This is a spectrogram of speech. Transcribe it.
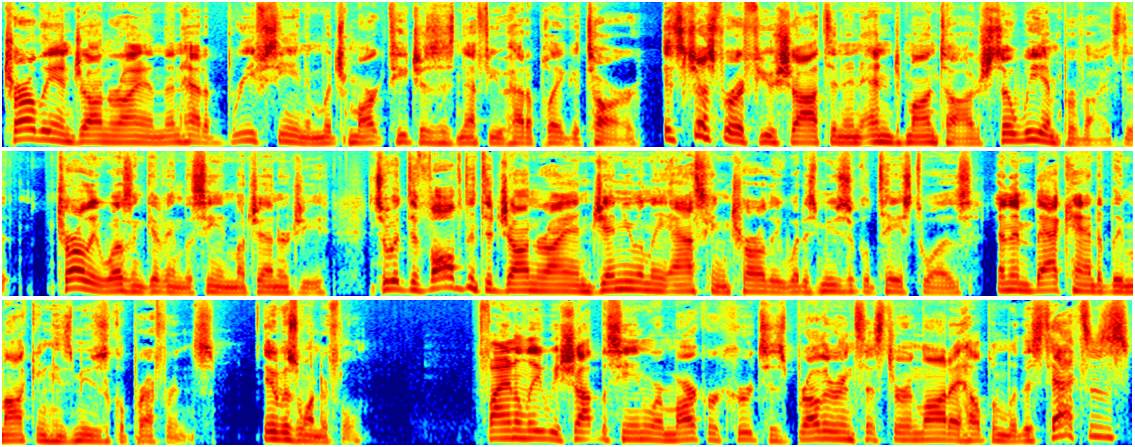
Charlie and John Ryan then had a brief scene in which Mark teaches his nephew how to play guitar. It's just for a few shots in an end montage, so we improvised it. Charlie wasn't giving the scene much energy, so it devolved into John Ryan genuinely asking Charlie what his musical taste was, and then backhandedly mocking his musical preference. It was wonderful. Finally, we shot the scene where Mark recruits his brother and sister in law to help him with his taxes.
